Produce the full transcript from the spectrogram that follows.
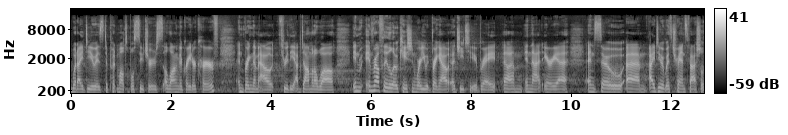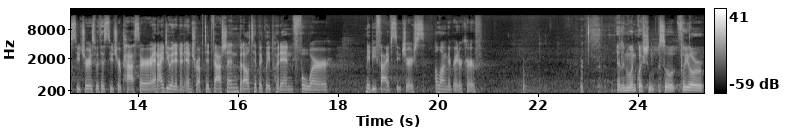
what I do, is to put multiple sutures along the greater curve and bring them out through the abdominal wall in in roughly the location where you would bring out a G tube, right, um, in that area. And so um, I do it with transfascial sutures with a suture passer, and I do it in an interrupted fashion, but I'll typically put in four, maybe five sutures along the greater curve. Ellen, one question. So for your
